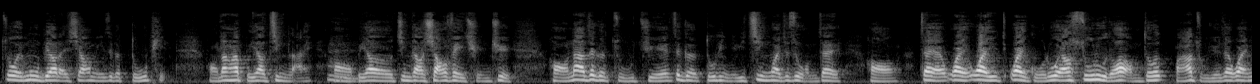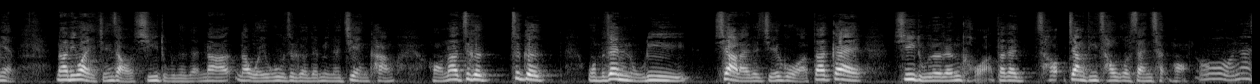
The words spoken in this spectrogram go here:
作为目标来消弭这个毒品哦，让它不要进来哦，不要进到消费群去。哦，那这个主角这个毒品于境外，就是我们在哦，在外外外国如果要输入的话，我们都把它主角在外面。那另外也减少吸毒的人，那那维护这个人民的健康。哦，那这个这个我们在努力下来的结果啊，大概。吸毒的人口啊，大概超降低超过三成哈。哦，那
